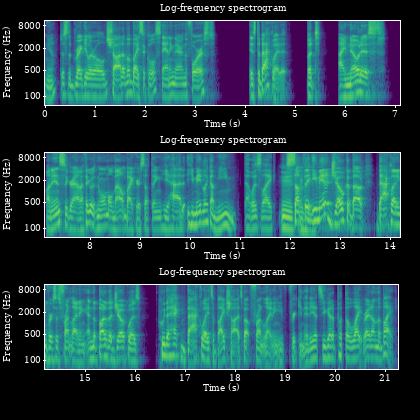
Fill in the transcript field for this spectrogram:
you know, just a regular old shot of a bicycle standing there in the forest, is to backlight it. But I noticed on Instagram, I think it was normal mountain bike or something, he had he made like a meme that was like Mm, something mhm. he made a joke about backlighting versus front lighting. And the butt of the joke was who the heck backlights a bike shot? It's about front lighting, you freaking idiots. You gotta put the light right on the bike.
